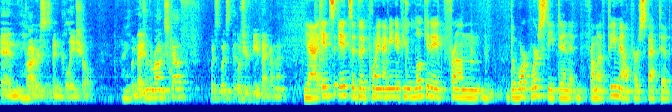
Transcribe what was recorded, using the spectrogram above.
and progress has been glacial. Right. We're measuring the wrong stuff. What's what's the, what's your feedback on that? Yeah, it's it's a good point. I mean, if you look at it from the work we're steeped in from a female perspective,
